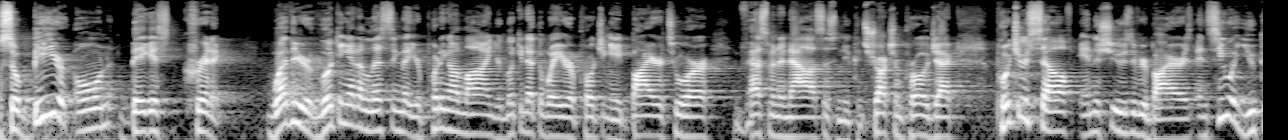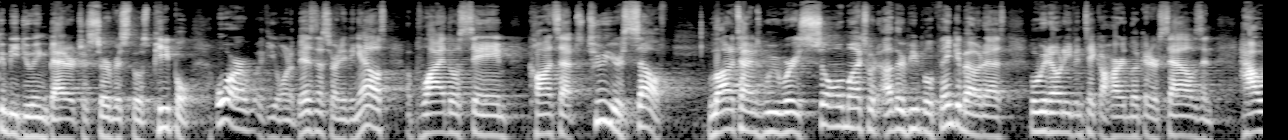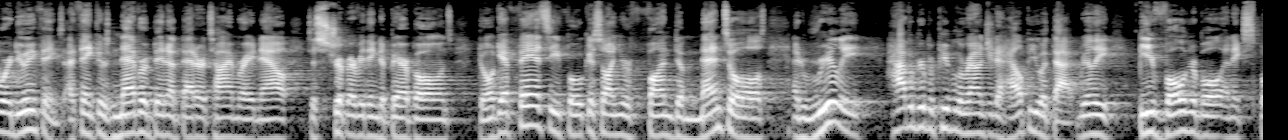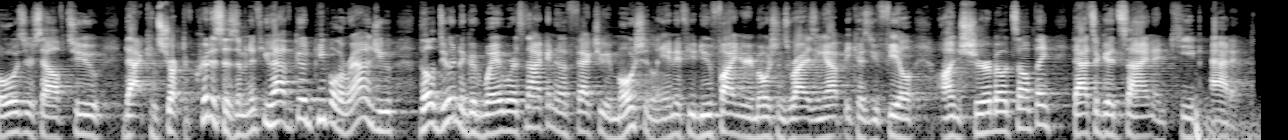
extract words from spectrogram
So be your own biggest critic. Whether you're looking at a listing that you're putting online, you're looking at the way you're approaching a buyer tour, investment analysis, a new construction project, put yourself in the shoes of your buyers and see what you can be doing better to service those people. Or if you own a business or anything else, apply those same concepts to yourself. A lot of times we worry so much what other people think about us, but we don't even take a hard look at ourselves and how we're doing things. I think there's never been a better time right now to strip everything to bare bones. Don't get fancy, focus on your fundamentals and really have a group of people around you to help you with that. Really be vulnerable and expose yourself to that constructive criticism. And if you have good people around you, they'll do it in a good way where it's not going to affect you emotionally. And if you do find your emotions rising up because you feel unsure about something, that's a good sign and keep at it.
